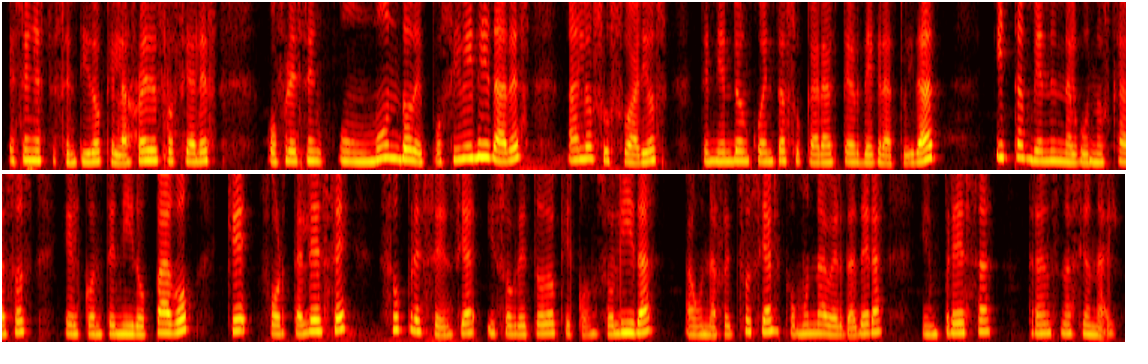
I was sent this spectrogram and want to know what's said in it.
Es en este sentido que las redes sociales ofrecen un mundo de posibilidades a los usuarios teniendo en cuenta su carácter de gratuidad y también en algunos casos el contenido pago que fortalece su presencia y sobre todo que consolida a una red social como una verdadera empresa transnacional.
